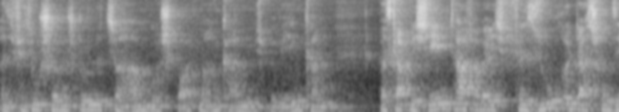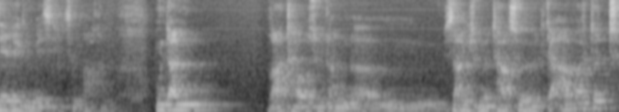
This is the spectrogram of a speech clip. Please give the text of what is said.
Also ich versuche schon eine Stunde zu haben, wo ich Sport machen kann, mich bewegen kann. Das klappt nicht jeden Tag, aber ich versuche das schon sehr regelmäßig zu machen. Und dann Rathaus und dann, ähm, sage ich mir, tagsüber wird gearbeitet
